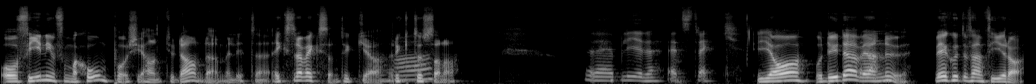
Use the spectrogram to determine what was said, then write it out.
Och fin information på She Hunt You Down där med lite extra växeln tycker jag. Ja. Ryktussarna. Det blir ett streck. Ja, och det är där vi är nu. V75 4.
